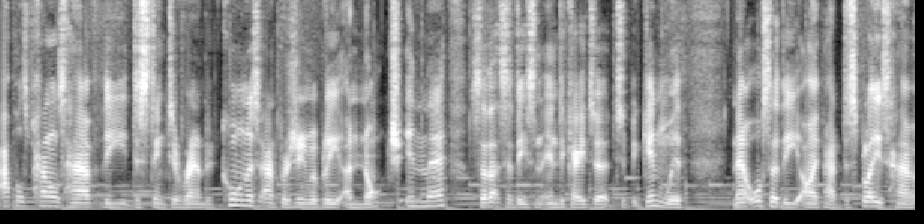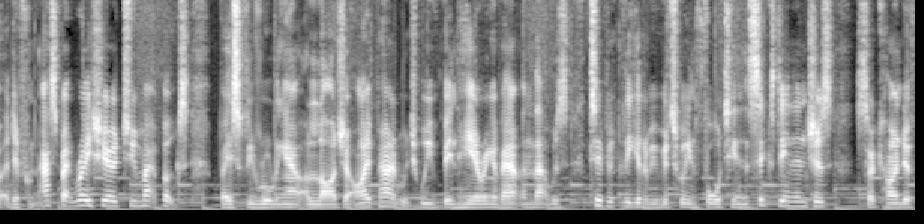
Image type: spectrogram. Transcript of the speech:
Apple's panels have the distinctive rounded corners and presumably a notch in there, so that's a decent indicator to begin with. Now also the iPad displays have a different aspect ratio to MacBooks, basically ruling out a larger iPad which we've been hearing about and that was typically going to be between 14 and 16 inches, so kind of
